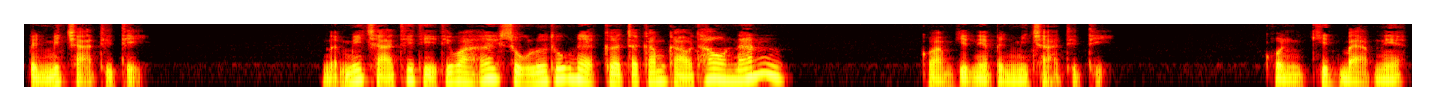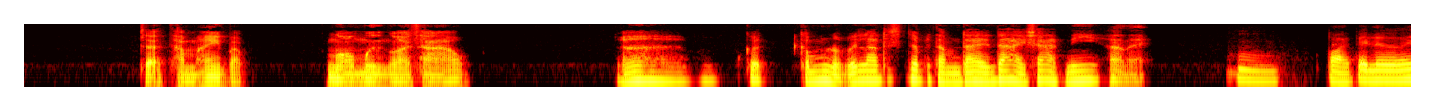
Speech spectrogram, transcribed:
เป็นมิจฉาทิฏฐิมิจฉาทิฏฐิที่ว่าเอ้ยสุขหรือทุกข์เนี่ยเกิดจากกรรมเก่าเท่านั้น ความคิดเนี่ยเป็นมิจฉาทิฏฐิ คนคิดแบบเนี้ยจะทำให้แบบงอมืองอเท้า เออ ก็กำหนดเวลาที่จะไปทำได้ได้ชาตินี้อะไรอืมปล่อยไปเลย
